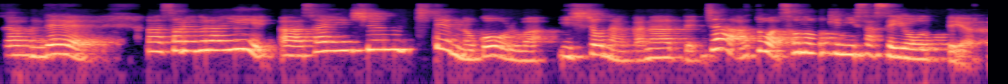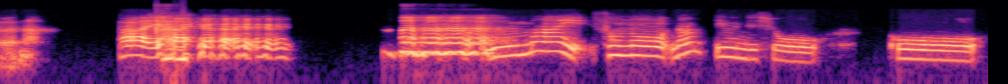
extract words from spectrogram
ちゃうんで、あ、それぐらい、あ、最終地点のゴールは一緒なんかなって。じゃあ、あとはその気にさせようっていう風な。はい、はい、はい。うまい。その、なんて言うんでしょう。こ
